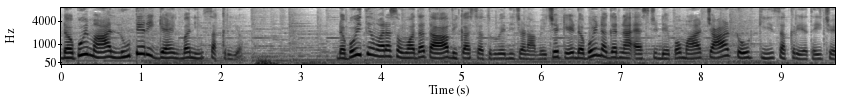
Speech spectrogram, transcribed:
ડભોઈમાં લૂંટેરી ગેંગ બની સક્રિય. ડભોઈથી અમારા સંવાદદાતા વિકાસ ચતુર્વેદી જણાવે છે કે ડભોઈ નગરના એસટી ડેપોમાં ચાર ટોળકી સક્રિય થઈ છે.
